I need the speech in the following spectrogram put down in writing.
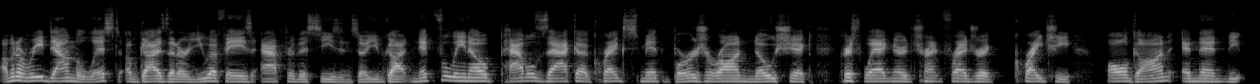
I'm gonna read down the list of guys that are UFAs after this season. So you've got Nick Foligno, Pavel Zacha, Craig Smith, Bergeron, Nosek, Chris Wagner, Trent Frederic, Krejci, all gone, and then the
